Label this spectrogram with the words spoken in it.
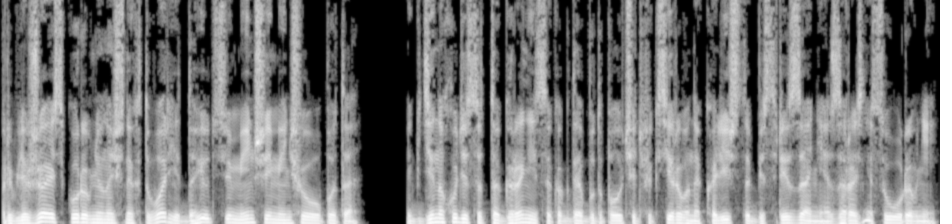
Приближаясь к уровню ночных тварей, дают все меньше и меньше опыта. И где находится та граница, когда я буду получать фиксированное количество без срезания за разницу уровней?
